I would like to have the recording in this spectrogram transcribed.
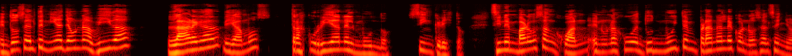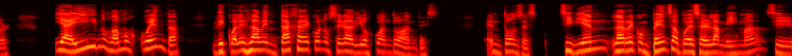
Entonces él tenía ya una vida larga, digamos, transcurrida en el mundo, sin Cristo. Sin embargo, San Juan en una juventud muy temprana le conoce al Señor. Y ahí nos damos cuenta de cuál es la ventaja de conocer a Dios cuanto antes. Entonces, si bien la recompensa puede ser la misma, si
